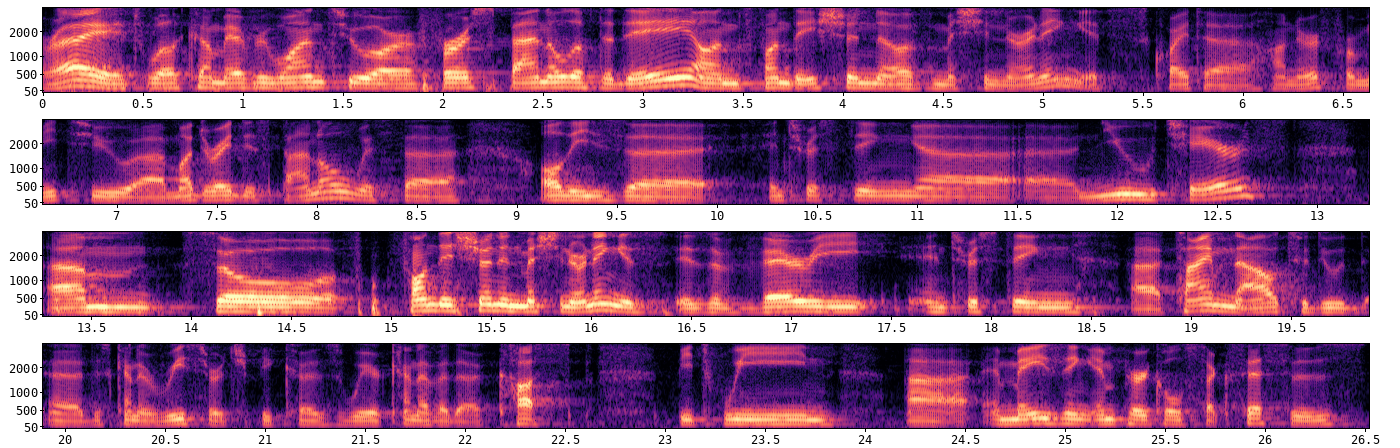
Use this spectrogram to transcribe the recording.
right, welcome everyone to our first panel of the day on foundation of machine learning. It's quite an honor for me to uh, moderate this panel with uh, all these uh, interesting uh, uh, new chairs. Um, so foundation in machine learning is, is a very interesting uh, time now to do this kind of research because we're kind of at a cusp between amazing empirical successes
